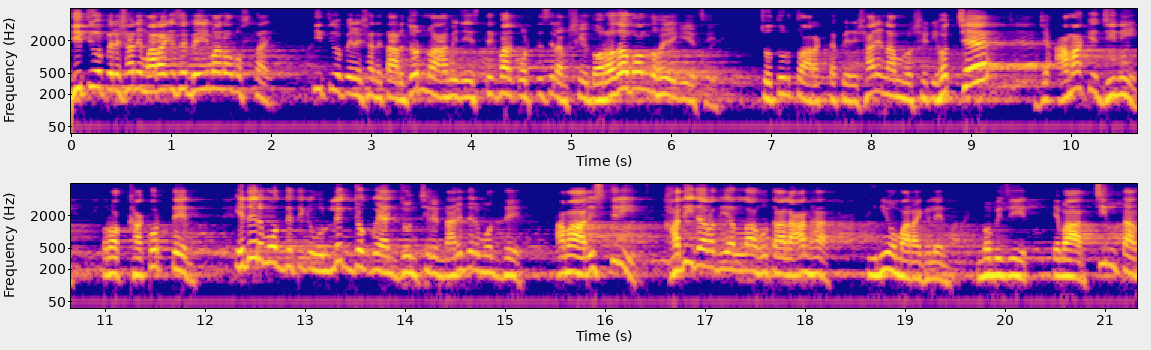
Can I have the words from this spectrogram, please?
দ্বিতীয় পেরেশানি মারা গেছে বেইমান অবস্থায়। তৃতীয় পেরেশানি তার জন্য আমি যে ইস্তেকবার করতেছিলাম, সেই দরজাও বন্ধ হয়ে গিয়েছে। চতুর্থ আর একটা পেরেশানি নামলো, সেটি হচ্ছে যে আমাকে যিনি রক্ষা করতেন, এদের মধ্যে থেকে উল্লেখযোগ্য একজন ছিলেন নারীদের মধ্যে, আমার স্ত্রী খাদিজা রদি আল্লাহ তাল আনহা, তিনিও মারা গেলেন। নবীজির এবার চিন্তার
